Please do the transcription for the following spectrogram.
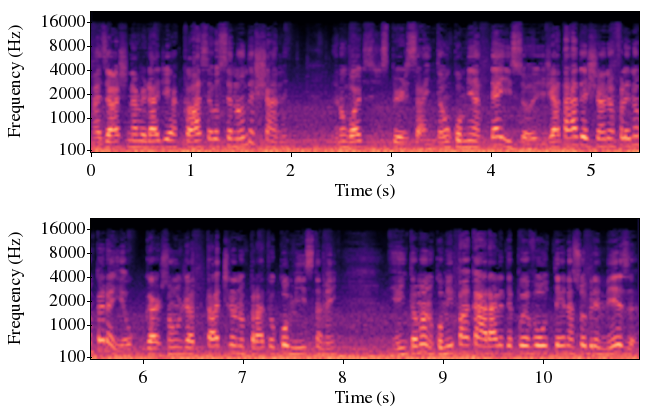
mas eu acho que na verdade a classe é você não deixar, né? Eu não gosto de desperdiçar. Então eu comi até isso. Eu já tava deixando, eu falei, não, peraí, o garçom já tá tirando o prato, eu comi isso também. E então, mano, comi pra caralho, depois voltei na sobremesa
